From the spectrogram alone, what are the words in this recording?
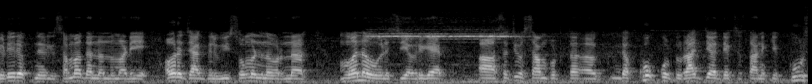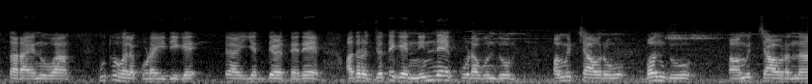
ಯಡಿಯೂರಪ್ಪನವರಿಗೆ ಸಮಾಧಾನವನ್ನು ಮಾಡಿ ಅವರ ಜಾಗದಲ್ಲಿ ವಿ ಸೋಮಣ್ಣನವರನ್ನ ಮನವೊಲಿಸಿ ಅವರಿಗೆ ಸಚಿವ ಸಂಪುಟ ಆ, ಇಂದ ಕೊಟ್ಟು ರಾಜ್ಯಾಧ್ಯಕ್ಷ ಸ್ಥಾನಕ್ಕೆ ಕೂರಿಸ್ತಾರ ಎನ್ನುವ ಕುತೂಹಲ ಕೂಡ ಇದೀಗ ಎದ್ದೇಳ್ತಾ ಇದೆ ಅದರ ಜೊತೆಗೆ ನಿನ್ನೆ ಕೂಡ ಒಂದು ಅಮಿತ್ ಶಾ ಅವರು ಬಂದು ಅಮಿತ್ ಶಾ ಅವರನ್ನು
